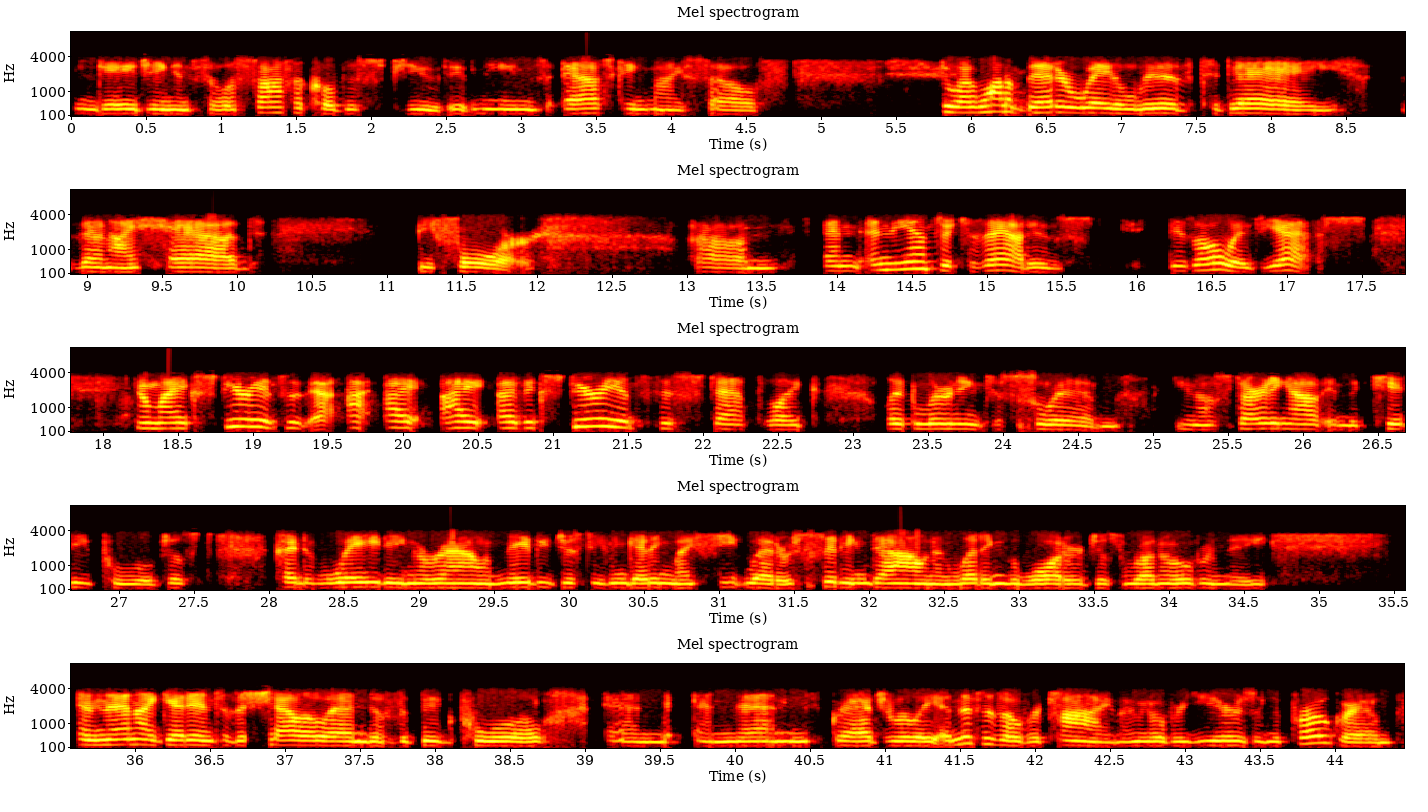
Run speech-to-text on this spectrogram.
engaging in philosophical dispute. It means asking myself, do I want a better way to live today than I had before? Um, and and the answer to that is is always yes. You know, my experience I, I I I've experienced this step like like learning to swim. You know, starting out in the kiddie pool, just kind of wading around, maybe just even getting my feet wet or sitting down and letting the water just run over me. And then I get into the shallow end of the big pool and and then gradually and this is over time, I mean over years in the program,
